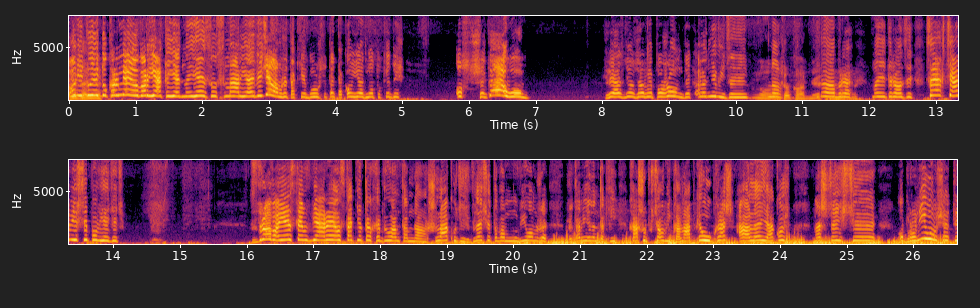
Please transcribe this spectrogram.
Oni tu je dokarmiają wariaty jedne, Jezus Maria. Ja wiedziałam, że takie, bo już tutaj taką jedno to kiedyś ostrzegałam, że ja z nią zrobię porządek, ale nie widzę jej. No, No. dokładnie. Dobra, moi drodzy, co ja chciałam jeszcze powiedzieć? Zdrowa jestem w miarę. Ostatnio trochę byłam tam na szlaku, gdzieś w lesie, to wam mówiłam, że, że tam jeden taki kaszub chciał mi kanapkę ukraść, ale jakoś na szczęście obroniłam się. Ty,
